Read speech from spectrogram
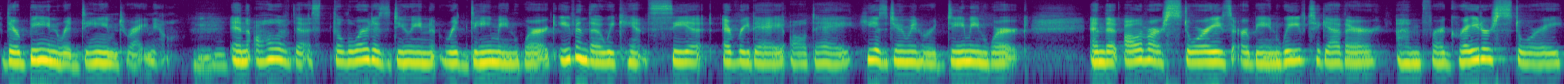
they're being redeemed right now. In all of this, the Lord is doing redeeming work. Even though we can't see it every day, all day, He is doing redeeming work. And that all of our stories are being weaved together um, for a greater story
